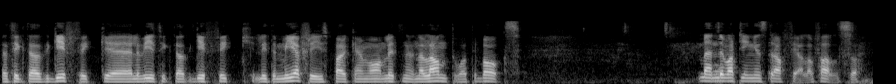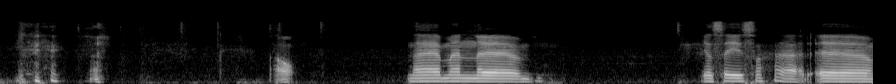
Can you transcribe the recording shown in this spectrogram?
jag tyckte att GIF fick, eh, eller vi tyckte att GIF fick lite mer frisparkar än vanligt nu när Lanto var tillbaks. Men det vart ingen straff i alla fall så. ja. Nej men eh, jag säger så här. Eh,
